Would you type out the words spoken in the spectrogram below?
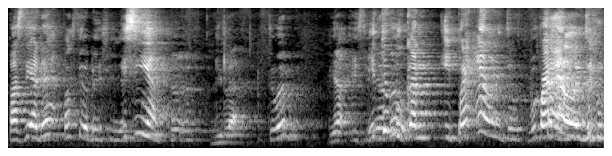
pasti ada pasti ada isinya isinya. Gila. cuman ya isinya Itu tuh bukan IPL itu, Bukan. PL itu.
